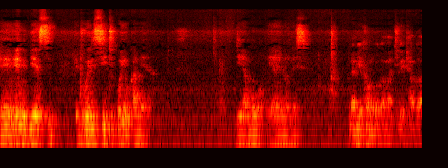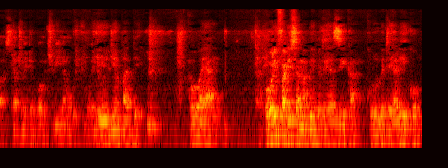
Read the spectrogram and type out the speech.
Eh, nbs etuwe lisiiti kweyo kamera gyeyamuwa eyayononese ndabyeko ngo bagamba nti beetaaga statement okuva mu kibiina mu buli kimu eyo gyempadde abo bayaayi oli fadisa magembe teyaziika kulumbe teyaliiko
